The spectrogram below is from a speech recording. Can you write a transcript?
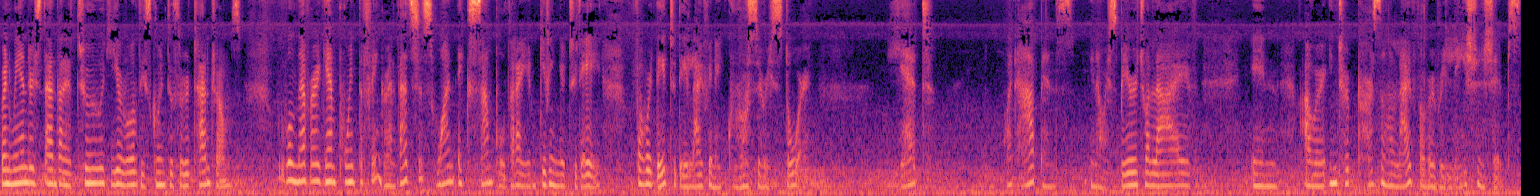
when we understand that a two year old is going to throw tantrums, we will never again point the finger. And that's just one example that I am giving you today of our day to day life in a grocery store. Yet, what happens in our spiritual life, in our interpersonal life, our relationships,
